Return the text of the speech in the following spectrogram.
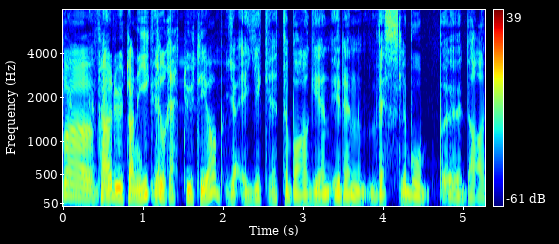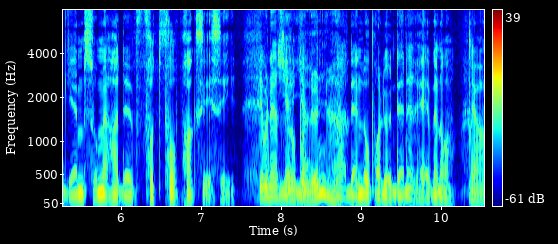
var ferdig utdannet, gikk du rett ut i jobb? Ja, jeg gikk rett tilbake igjen i den Veslebo daghjem som jeg hadde fått forpraksis i. Det var den som ja, lå på Lund? her? Ja, den lå på Lund. Den er revet nå. Ja.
